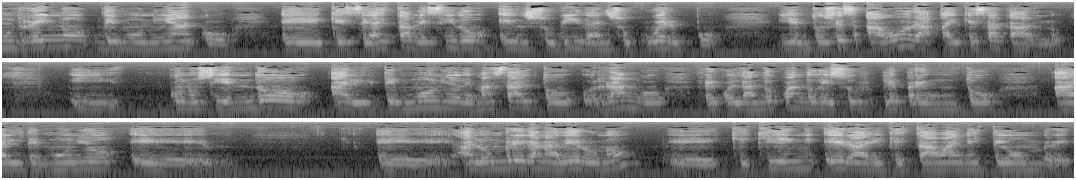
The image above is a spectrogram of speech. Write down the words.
un reino demoníaco eh, que se ha establecido en su vida, en su cuerpo. Y entonces ahora hay que sacarlo. Y conociendo al demonio de más alto rango, recordando cuando Jesús le preguntó al demonio, eh, eh, al hombre ganadero, ¿no? Eh, que quién era el que estaba en este hombre.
